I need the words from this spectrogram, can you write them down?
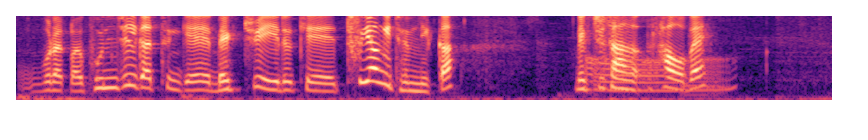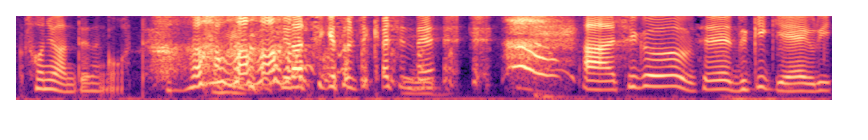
뭐랄까요 본질 같은 게 맥주에 이렇게 투영이 됩니까? 맥주 사, 어, 사업에 전혀 안 되는 것 같아요. 지나치게 솔직하신데. 아, 지금 제 느끼기에 우리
